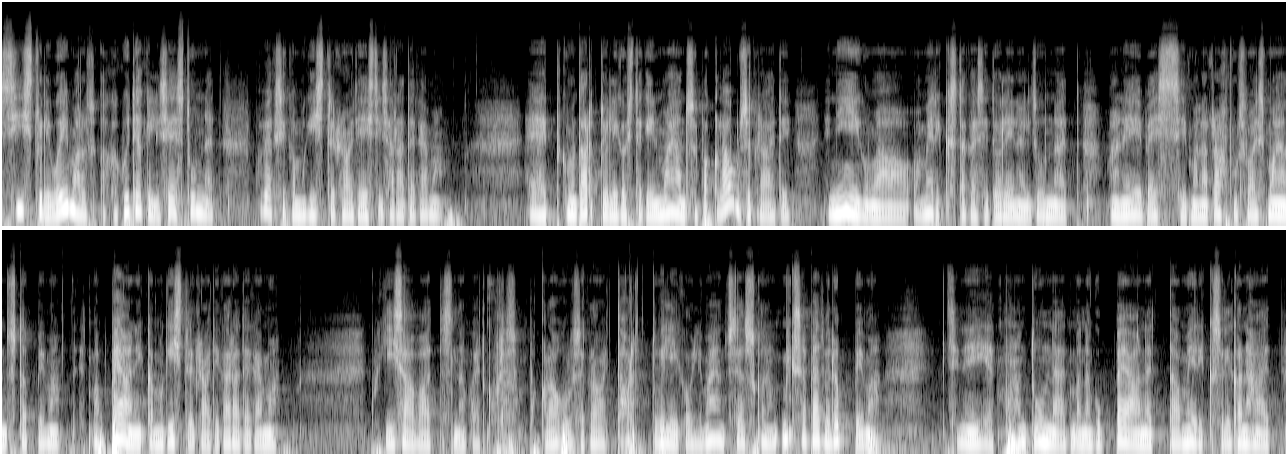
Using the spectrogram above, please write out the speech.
siis tuli võimalus, aga kuidagi oli sees tunne, et ma peaks ikka magistrikraadi Eestis ära tegema. et kui ma Tartu Ülikoolis tegin majanduse bakalaureusekraadi, nii kui ma Ameerikast tagasi tulin, oli tunne, et ma olen EBS-i, ma lähen rahvusvahelist majandust õppima, et ma pean ikka magistrikraadiga ära tegema. kuigi isa vaatas nagu, et kuule, sul on bakalaureusekraad Tartu Ülikooli majandusteaduskonna, miks sa pead veel õppima? ütlesin ei, et mul on tunne, et ma nagu pean, et Ameerikas oli ka näha, et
